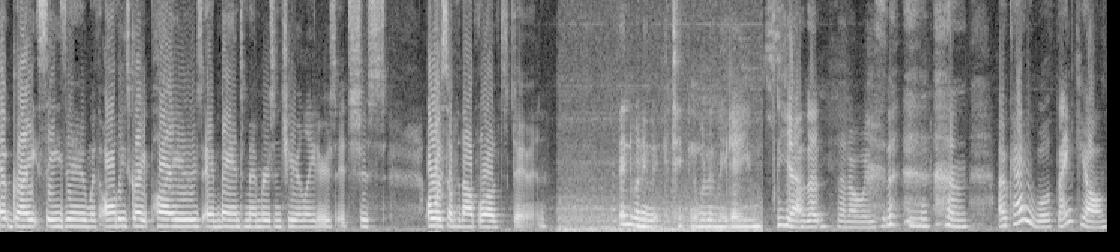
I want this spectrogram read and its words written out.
a great season with all these great players and band members and cheerleaders. It's just always something I've loved doing. And winning the, winning the games. Yeah, that that always. um, okay, well, thank y'all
